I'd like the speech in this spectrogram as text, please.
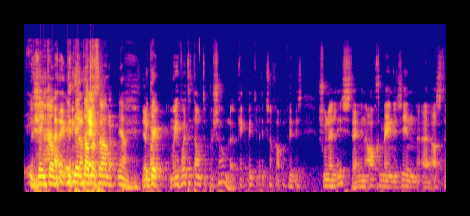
ik, denk dan, Ik ik denk dan mevrouw. Ja, Ik maar, denk- maar wordt het dan te persoonlijk? Kijk, weet je wat ik zo grappig vind? Is journalisten in algemene zin, eh, als de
